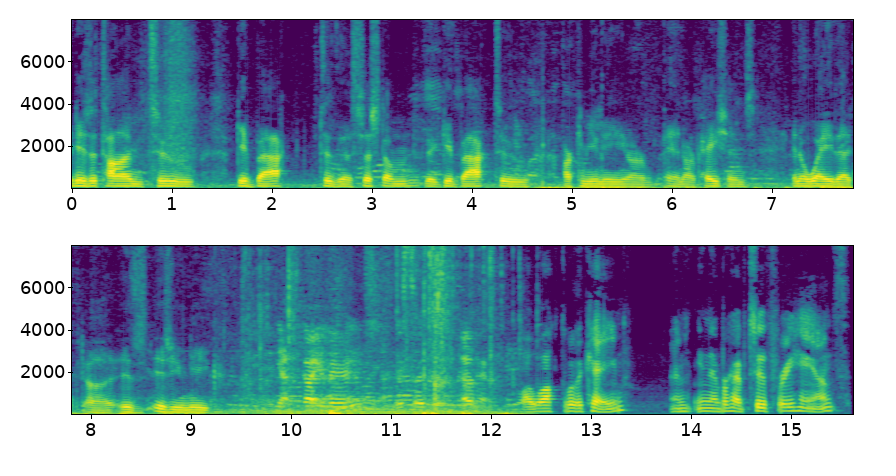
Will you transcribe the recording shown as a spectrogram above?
it is a time to give back to the system, to give back to our community and our, and our patients in a way that uh, is is unique. Yes, got your bearings? Yes, I did. Okay. I walked with a cane, and you never have two free hands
